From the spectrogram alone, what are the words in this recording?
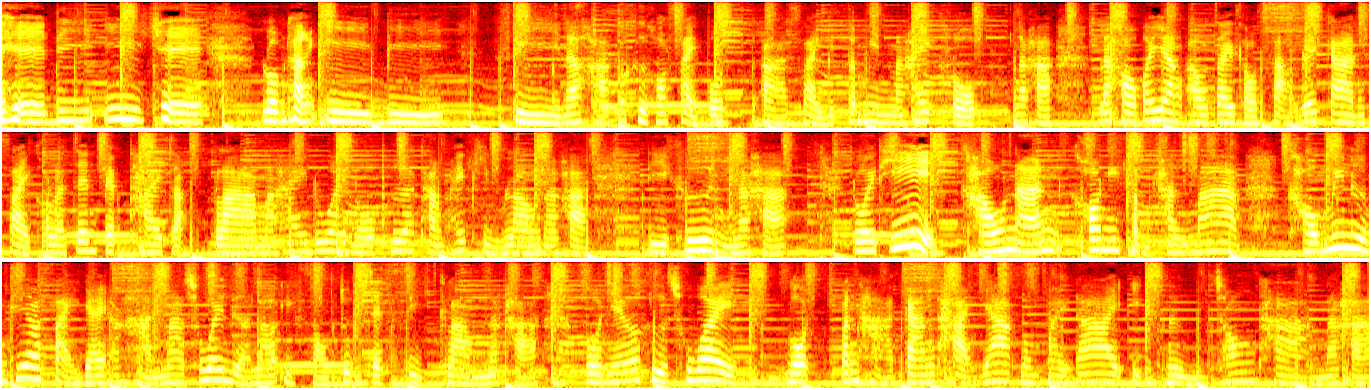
A D E K รวมทั้ง E B ี นะคะ ก็คือเขาใส่โปรใส่วิตามินมาให้ครบนะคะ แล้วเขาก็ยังเอาใจสาวๆ ด้วยการใส่คอลลาเจนเปปไทด์จากปลามาให้ด้วยเนาะเพื่อทำให้ผิวเรานะคะ ดีขึ้นนะคะ โดยที่เขานั้นข้อนี้สำคัญมาก เขาไม่ลืมที่จะใส่ใยอาหารมาช่วยเหลือเราอีก 2.74 กรัมนะคะ ตัวนี้ก็คือช่วยลดปัญหาการถ่ายยากลงไปได้อีกหนึ่งช่องทางนะคะ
